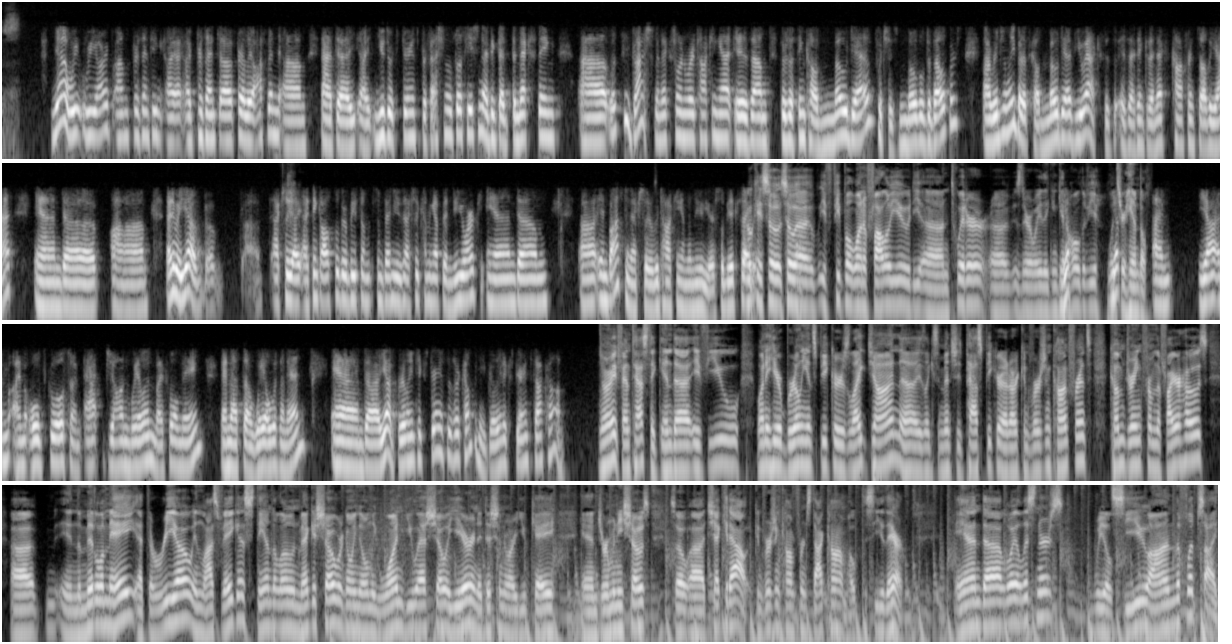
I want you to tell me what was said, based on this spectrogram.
Yeah, we, we are um, presenting. I, I present uh, fairly often um, at uh, uh, User Experience Professional Association. I think that the next thing, uh, let's see, gosh, the next one we're talking at is um, there's a thing called MoDev, which is mobile developers originally, but it's called MoDev UX. Is, is I think the next conference I'll be at. And anyway, yeah. Uh, actually, I, I, think also there'll be some some venues actually coming up in New York and um, uh, in Boston. Actually, we'll be talking in the new year, so it'll be exciting. Okay, so so uh, if people want to follow you uh, on Twitter, is there a way they can get yep. a hold of you? What's yep. your handle? I'm yeah, I'm I'm old school, so I'm at John Whalen, my full name, and that's a whale with an N. And uh, yeah, Brilliant Experience is our company, brilliantexperience.com. All right, fantastic. And uh, if you want to hear brilliant speakers like John, uh, like I mentioned, past speaker at our conversion conference, come drink from the fire hose uh, in the middle of May at the Rio in Las Vegas standalone mega show. We're going to only one U.S. show a year in addition to our UK and Germany shows. So uh, check it out, conversionconference.com. Hope to see you there. And uh, loyal listeners, we'll see you on the flip side.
